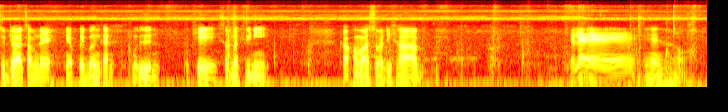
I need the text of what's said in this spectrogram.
สุดยอดสำใดเดี๋ยวไปเบิ่งกันมืออื่นโอเคสำหรับคลิปนี้กลับเข้ามาสวัสดีครับไปแล้ว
